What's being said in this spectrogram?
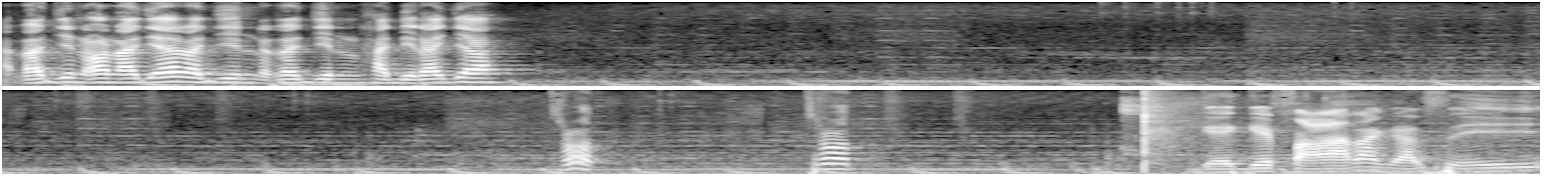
rajin on aja, rajin rajin hadir aja. Trot, trot. GG parah gak sih?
